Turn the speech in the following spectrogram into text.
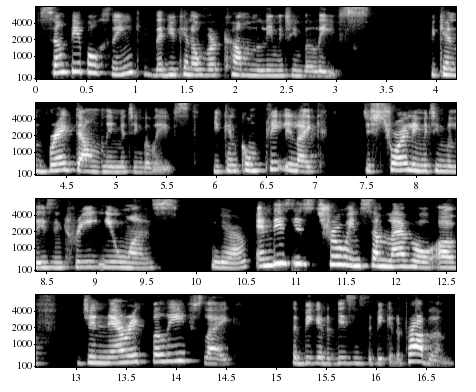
Some people think that you can overcome limiting beliefs. You can break down limiting beliefs. You can completely like destroy limiting beliefs and create new ones. Yeah. And this is true in some level of generic beliefs, like the bigger the business, the bigger the problem.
